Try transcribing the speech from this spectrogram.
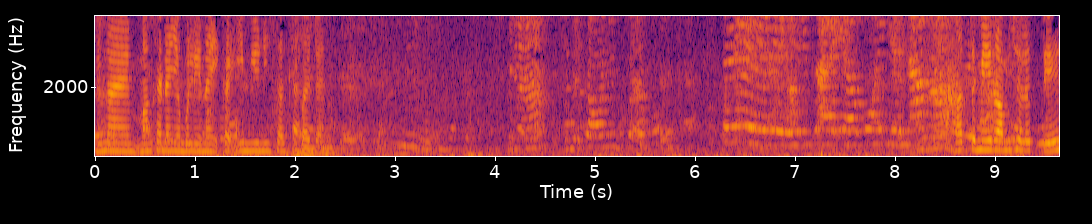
Dengan makanan yang boleh naikkan imunisasi badan. Mata merah macam letih.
